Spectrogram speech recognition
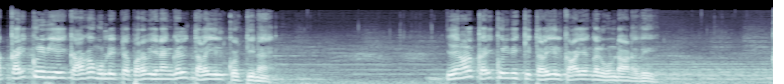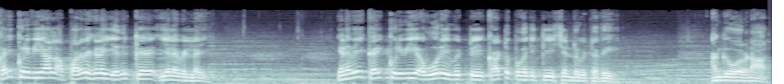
அக்கரிக்குருவியை காகம் உள்ளிட்ட பறவை இனங்கள் தலையில் கொத்தின இதனால் கரிக்குருவிக்கு தலையில் காயங்கள் உண்டானது. கரிக்குருவியால் அப்பறவைகளை எதிர்க்க இயலவில்லை. எனவே கரிக்குருவி அவ்வூரை விட்டு காட்டுப்பகுதிக்கு சென்று விட்டது அங்கு ஒரு நாள்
